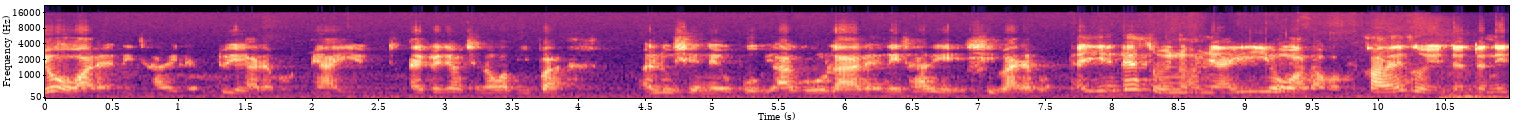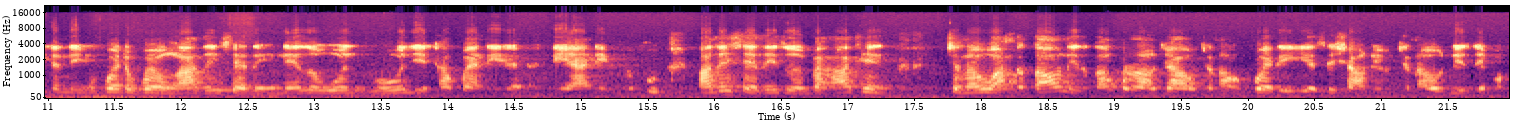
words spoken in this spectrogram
ရော့သွားတဲ့အနေအထားတွေလည်းတွေ့ရတယ်ပေါ့အများကြီးအဲ့အတွက်ကြောင့်ကျွန်တော်ကပြပ အလူရှင်တွေကိုပို့ပြီးအားကိုးလာတဲ့အနေအထားတွေရှိပါတယ်ပေါ့အရင်တက်ဆိုရင်တော့အများကြီးရော့သွားတော့ပေါ့ခါတိုင်းဆိုရင်တနေ့တနေ့အဖွဲတစ်ဖွဲကို9သိန်း10သိန်းအနည်းဆုံးဝန်ဝန်ကြီးထောက်ပံ့နေတဲ့နေရာနေအခု9သိန်း10သိန်းဆိုရင်ဘာအားဖြင့်ကျွန်တော်က1000နေ1000ခလောက်ကြောက်ကျွန်တော်အဖွဲတွေရစစ်ဆောင်တွေကိုကျွန်တော်နေ့စဉ်ပေါ့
